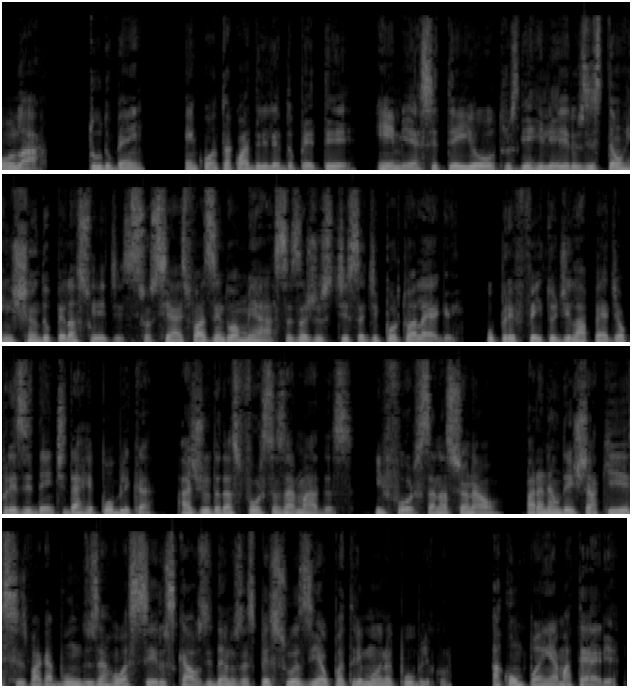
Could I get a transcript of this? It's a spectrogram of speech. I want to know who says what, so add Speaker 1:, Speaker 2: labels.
Speaker 1: Olá. Tudo bem? Enquanto a quadrilha do PT, MST e outros guerrilheiros estão rinchando pelas redes sociais fazendo ameaças à Justiça de Porto Alegre, o prefeito de lá pede ao presidente da República ajuda das Forças Armadas e Força Nacional para não deixar que esses vagabundos arroaceiros causem danos às pessoas e ao patrimônio público. Acompanhe a matéria.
